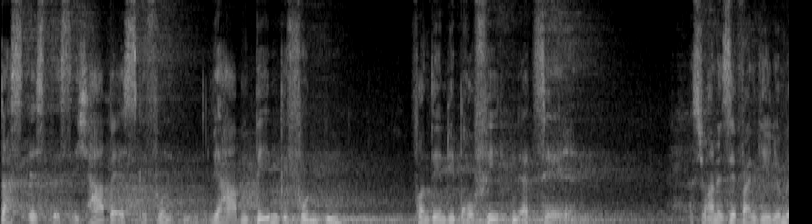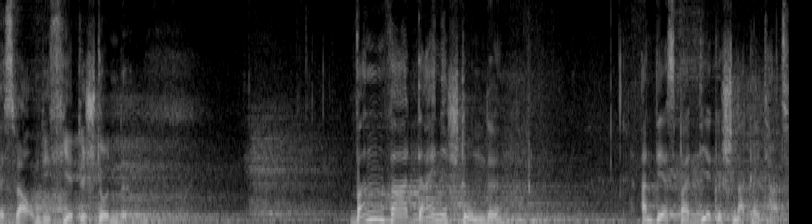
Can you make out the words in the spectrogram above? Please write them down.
das ist es, ich habe es gefunden. Wir haben den gefunden, von dem die Propheten erzählen. Das Johannesevangelium, es war um die vierte Stunde. Wann war deine Stunde, an der es bei dir geschnackelt hat?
